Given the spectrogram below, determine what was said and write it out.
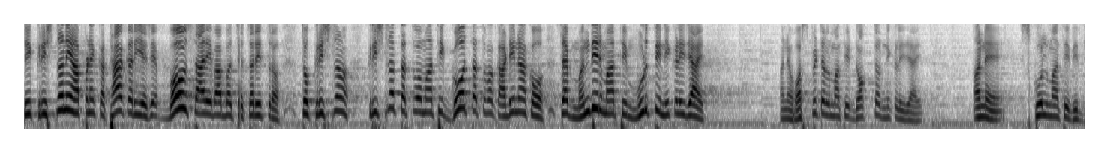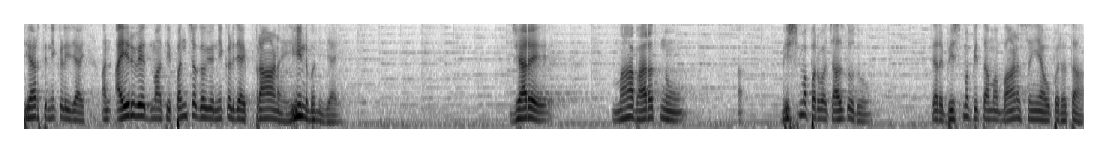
તો એ કૃષ્ણની આપણે કથા કરીએ છીએ, બહુ સારી બાબત છે ચરિત્ર. તો કૃષ્ણ કૃષ્ણ તત્વમાંથી ગો તત્વ કાઢી નાખો. સાહેબ, મંદિરમાંથી મૂર્તિ નીકળી જાય. અને હોસ્પિટલમાંથી ડૉક્ટર નીકળી જાય, અને સ્કૂલમાંથી વિદ્યાર્થી નીકળી જાય, અને આયુર્વેદમાંથી પંચગવ્ય નીકળી જાય, પ્રાણહીન બની જાય. જ્યારે મહાભારતનું ભીષ્મ પર્વ ચાલતું હતું, ત્યારે ભીષ્મ પિતામાં બાણ સૈયા ઉપર હતા,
